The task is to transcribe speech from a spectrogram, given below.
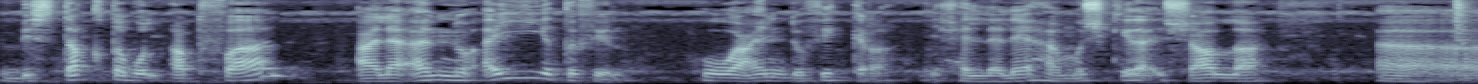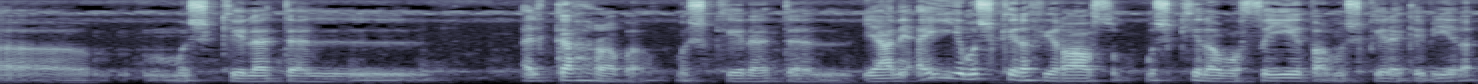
بيستقطبوا الأطفال على أنه أي طفل هو عنده فكرة يحل لها مشكلة إن شاء الله مشكلة الكهرباء مشكلة ال... يعني أي مشكلة في راسه مشكلة بسيطة مشكلة كبيرة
